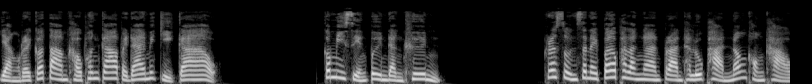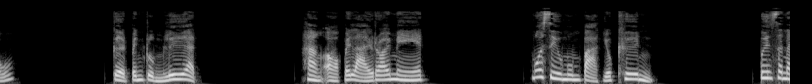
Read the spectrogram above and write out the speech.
อย่างไรก็ตามเขาเพิ่งก้าวไปได้ไม่กี่ก้าว ก็มีเสียงปืนดังขึ้น กระสุนสไนเปอร์พลังงานปราณทะลุผ่านน่องของเขาเกิดเป็นกลุ่มเลือด ห่างออกไปหลายร้อยเมตร มั่วซิลมุมปากยกขึ้น ปืนสไน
